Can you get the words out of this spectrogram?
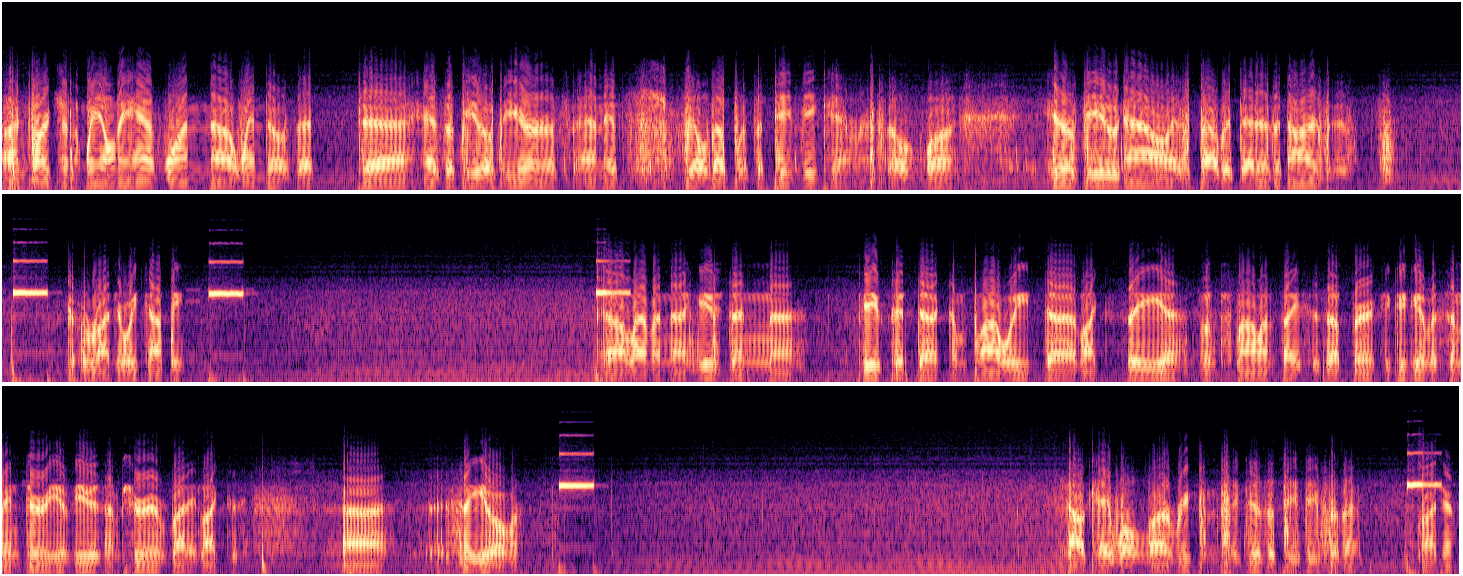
Unfortunately, we only have one uh, window that uh, has a view of the Earth, and it's filled up with a TV camera. So uh, your view now is probably better than ours is. Roger, we copy. Uh, 11, uh, Houston, uh, if you could uh, comply, we'd uh, like to see uh, some smiling faces up there. If you could give us some interior views, I'm sure everybody'd like to uh, see you over. Okay, we'll uh, reconfigure the TV for that. Roger.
